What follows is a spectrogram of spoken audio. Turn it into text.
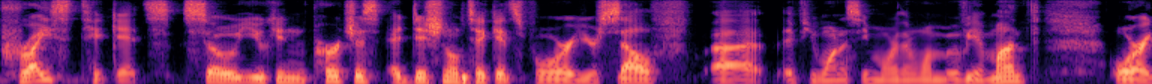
price tickets. So you can purchase additional tickets for yourself uh, if you want to see more than one movie a month, or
